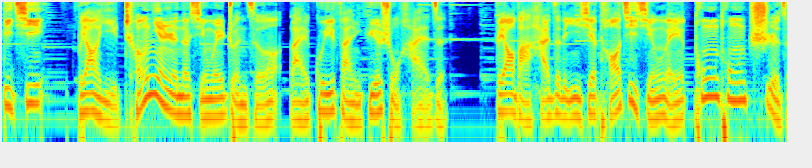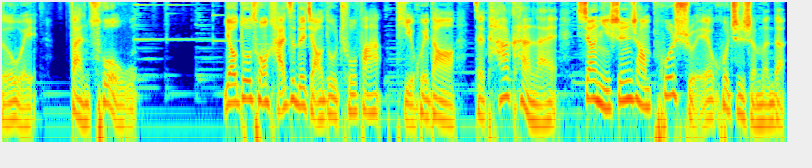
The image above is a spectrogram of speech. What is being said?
第七，不要以成年人的行为准则来规范约束孩子，不要把孩子的一些淘气行为通通斥责为犯错误，要多从孩子的角度出发，体会到在他看来，向你身上泼水或是什么的，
